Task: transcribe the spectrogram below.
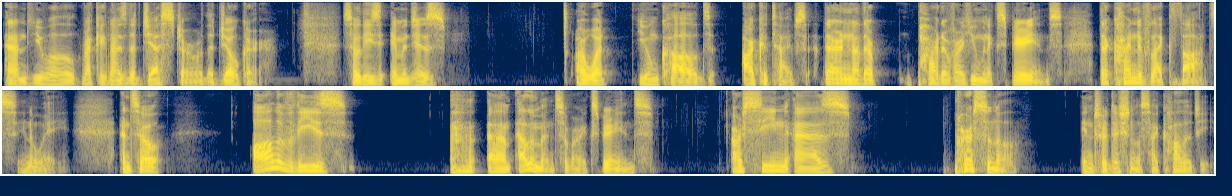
and you will recognize the jester or the joker. So these images are what Jung called archetypes. They're another part of our human experience. They're kind of like thoughts in a way. And so all of these um, elements of our experience are seen as personal in traditional psychology,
